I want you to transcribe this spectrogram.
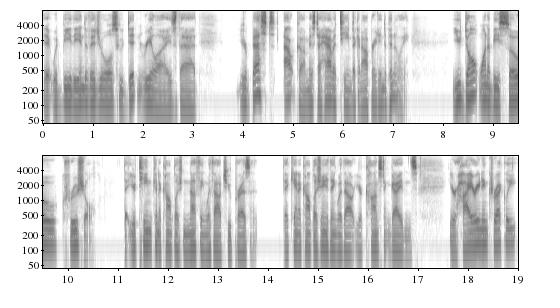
It would be the individuals who didn't realize that your best outcome is to have a team that can operate independently. You don't want to be so crucial that your team can accomplish nothing without you present. They can't accomplish anything without your constant guidance you're hiring incorrectly,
